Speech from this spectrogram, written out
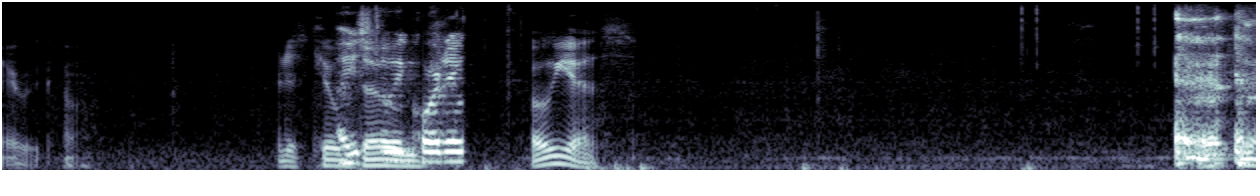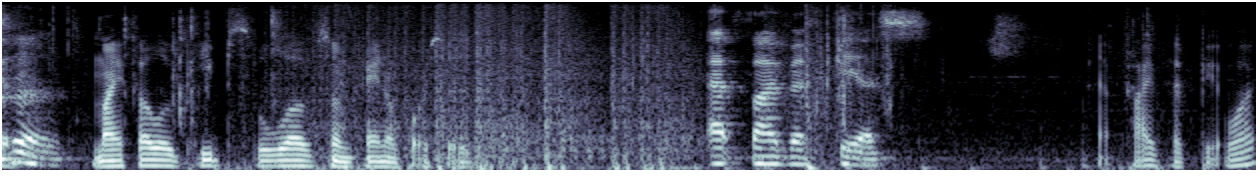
There we go. I just killed Are you still recording? Oh yes. My fellow peeps love some Phantom Forces. At 5 FPS. At 5 FPS. What?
